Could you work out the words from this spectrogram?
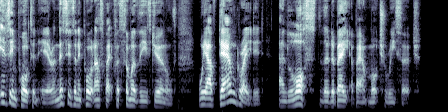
is important here, and this is an important aspect for some of these journals, we have downgraded and lost the debate about much research.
